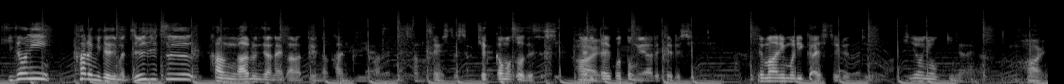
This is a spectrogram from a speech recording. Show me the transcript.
非常に彼見て今、充実感があるんじゃないかなというのは感じますね、その選手としての結果もそうですし、やりたいこともやれてるしっていう。で周りも理解しているっていうのは非常に大きいんじゃないかなと。はい、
